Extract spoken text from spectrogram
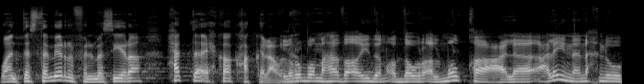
وأن تستمر في المسيرة حتى إحقاق حق العودة. ربما هذا أيضا الدور الملقى على علينا. نحن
